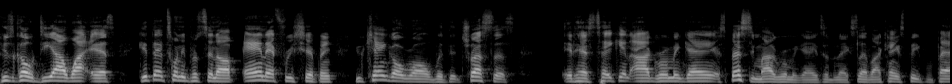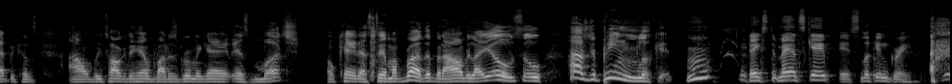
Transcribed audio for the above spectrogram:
Use the code DIYS. Get that 20% off and that free shipping. You can't go wrong with it. Trust us. It has taken our grooming game, especially my grooming game, to the next level. I can't speak for Pat because I don't be talking to him about his grooming game as much. Okay, that's still my brother, but I don't be like, yo, so how's your peen looking? Hmm? Thanks to Manscaped, it's looking great.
